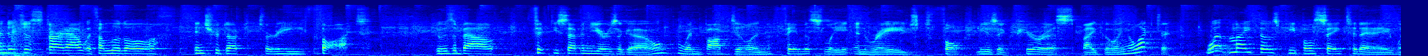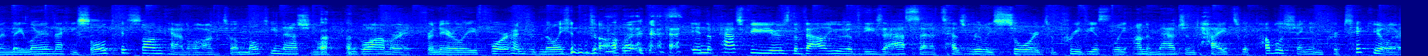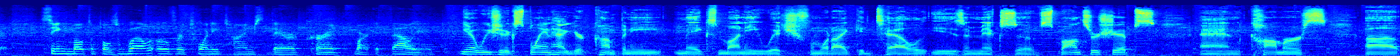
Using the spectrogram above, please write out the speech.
I wanted to just start out with a little introductory thought. It was about 57 years ago when Bob Dylan famously enraged folk music purists by going electric. What might those people say today when they learn that he sold his song catalog to a multinational conglomerate for nearly $400 million? In the past few years, the value of these assets has really soared to previously unimagined heights, with publishing in particular seeing multiples well over 20 times their current market value. You know, we should explain how your company makes money, which, from what I could tell, is a mix of sponsorships and commerce. Uh,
